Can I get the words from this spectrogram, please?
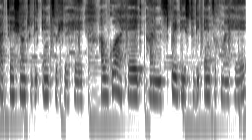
attention to the ends of your hair. I'll go ahead and spray this to the ends of my hair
